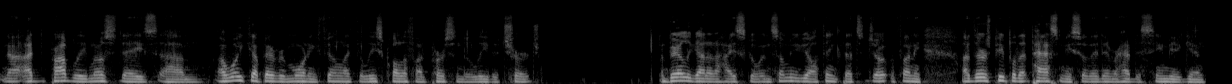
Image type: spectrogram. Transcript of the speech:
Know, I'd probably most days, um, I wake up every morning feeling like the least qualified person to lead a church. I barely got out of high school, and some of y'all think that's jo- funny. Uh, there's people that passed me so they never had to see me again.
